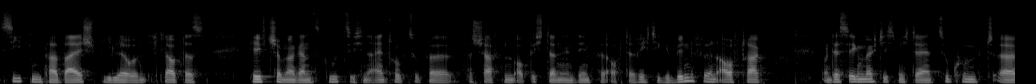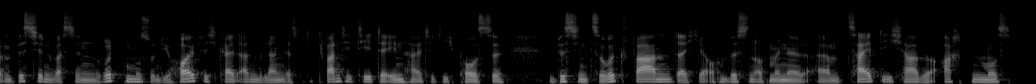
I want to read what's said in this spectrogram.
sieht ein paar Beispiele und ich glaube, das hilft schon mal ganz gut, sich einen Eindruck zu ver verschaffen, ob ich dann in dem Fall auch der Richtige bin für einen Auftrag. Und deswegen möchte ich mich da in Zukunft äh, ein bisschen, was den Rhythmus und die Häufigkeit anbelangt, also die Quantität der Inhalte, die ich poste, ein bisschen zurückfahren, da ich ja auch ein bisschen auf meine ähm, Zeit, die ich habe, achten muss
